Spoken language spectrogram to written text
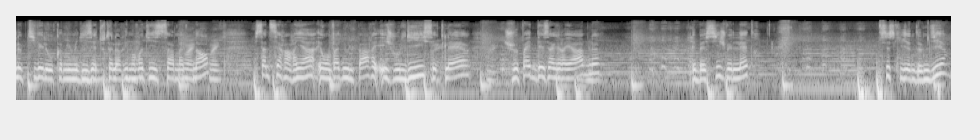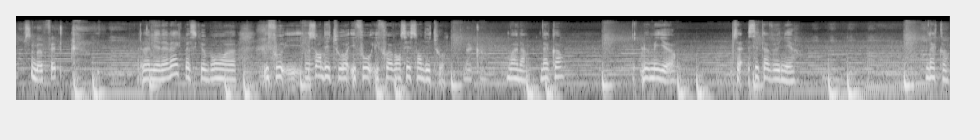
le petit vélo, comme il me disait tout à l'heure. Il me redisent ça maintenant. Oui, Ça ne sert à rien et on va nulle part. Et je vous le dis, c'est clair. Je veux pas être désagréable. Eh ben si, je vais l'être. C'est ce qu'ils viennent de me dire. c'est ma fête. La mienne avec, parce que bon, euh, il faut il- sans détour. Il faut, il faut avancer sans détour. D'accord. Voilà, d'accord? Le meilleur, c'est à venir. D'accord.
